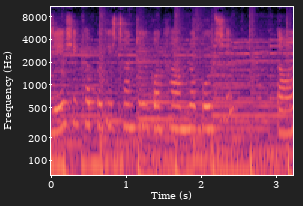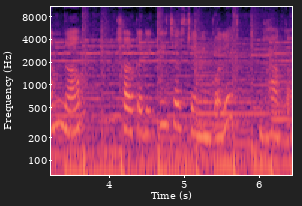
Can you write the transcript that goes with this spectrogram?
যে শিক্ষা প্রতিষ্ঠানটির কথা আমরা বলছি, তার নাম সরকারি টিচার্স ট্রেনিং কলেজ ঢাকা।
